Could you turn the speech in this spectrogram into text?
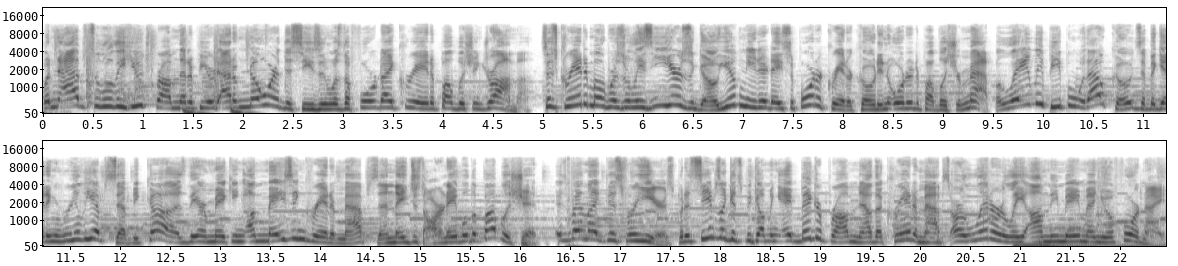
But an absolutely huge problem that appeared out of nowhere this season was the Fortnite creative publishing drama. Since creative mode was released years ago, you have needed a supporter creator code in order to publish your map, but lately people without codes have been getting really upset because they are making amazing creative maps and they just aren't able to publish it. It's been like this for years, but it seems like it's becoming a bigger problem now that creative maps are literally on the main menu of Fortnite.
